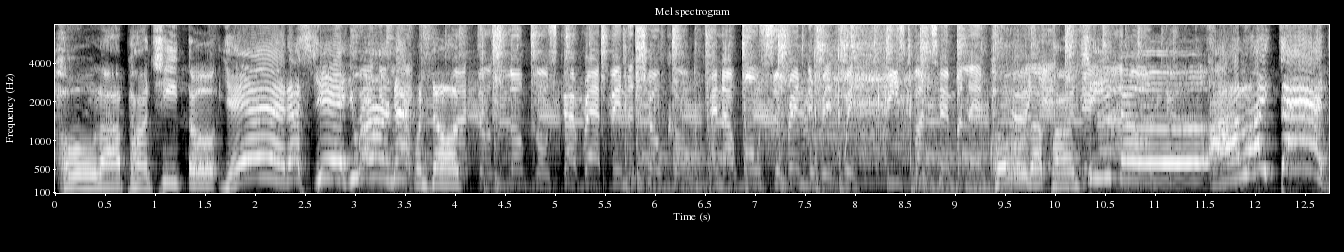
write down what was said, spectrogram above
Hola Panchito. Yeah, that's yeah, you earned that one, dog. Those locos got rap in the chokehold, and I won't surrender it with Beast by Timbaland. Hola Yeah, Panchito. I like that.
